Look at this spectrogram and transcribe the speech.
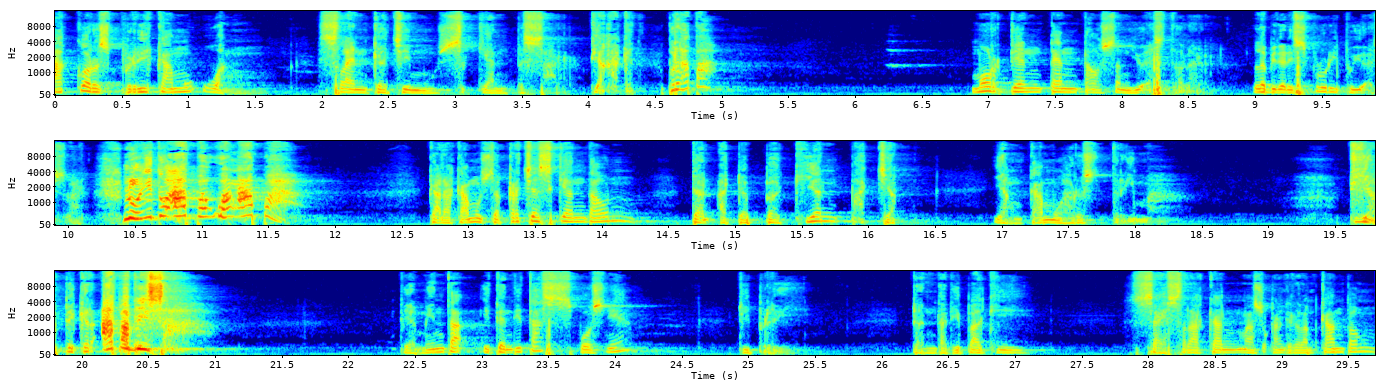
aku harus beri kamu uang selain gajimu sekian besar. Dia kaget, berapa? More than 10,000 US dollar. Lebih dari 10 ribu US dollar. Loh itu apa? Uang apa? Karena kamu sudah kerja sekian tahun dan ada bagian pajak yang kamu harus terima. Dia pikir apa bisa? Dia minta identitas bosnya, diberi. Dan tadi pagi saya serahkan, masukkan ke dalam kantong,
